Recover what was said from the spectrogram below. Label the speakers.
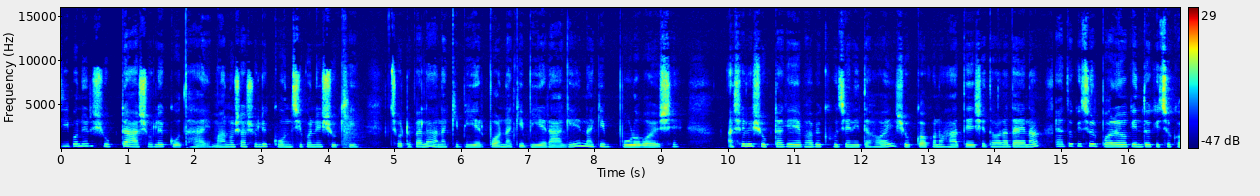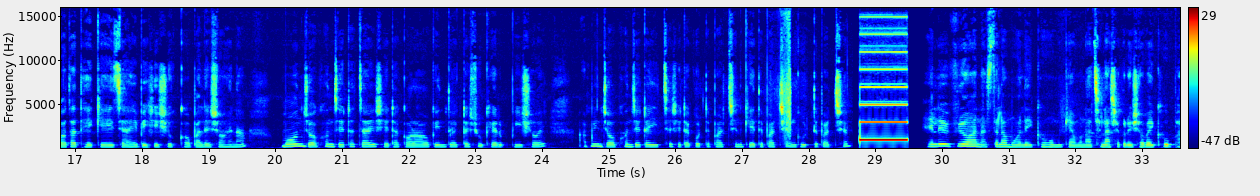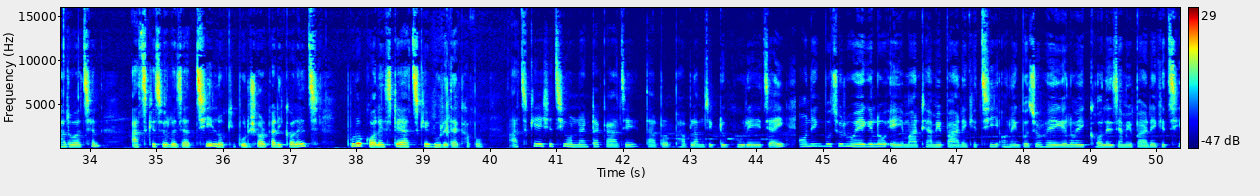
Speaker 1: জীবনের সুখটা আসলে কোথায়? মানুষ আসলে কোন জীবনে সুখী? ছোটবেলা নাকি বিয়ের পর, নাকি বিয়ের আগে, নাকি বুড়ো বয়সে? আসলে সুখটাকে এভাবে খুঁজে নিতে হয়। সুখ কখনো হাতে এসে ধরা দেয় না। এত কিছুর পরেও কিন্তু কিছু কথা থেকেই যায়। বেশি সুখ কপালে সয় না। মন যখন যেটা চায় সেটা করাও কিন্তু একটা সুখের বিষয়। আপনি যখন যেটা ইচ্ছা সেটা করতে পারছেন, খেতে পারছেন, ঘুরতে পারছেন। হ্যালো এভরিওয়ান আসসালামু আলাইকুম। কেমন আছেন? আশা করি সবাই খুব ভালো আছেন। আজকে চলে যাচ্ছি লক্ষ্মীপুর সরকারি কলেজ। পুরো কলেজটাই আজকে ঘুরে দেখাবো। আজকে এসেছি অন্য একটা কাজে, তারপর ভাবলাম যে একটু ঘুরেই যাই। অনেক বছর হয়ে গেল, এই মাঠে আমি পা রেখেছি। অনেক বছর হয়ে গেল, এই কলেজে আমি পা রেখেছি।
